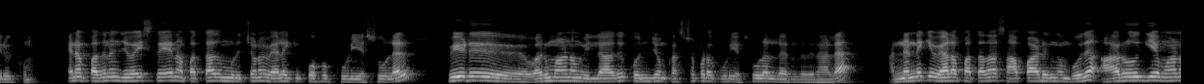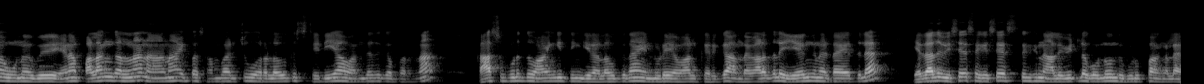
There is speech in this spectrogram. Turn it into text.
இருக்கும். ஏன்னா பதினஞ்சு வயசுலேயே நான் பத்தாவது முடித்தோன்னே வேலைக்கு போகக்கூடிய சூழல் வீடு வருமானம் இல்லாது கொஞ்சம் கஷ்டப்படக்கூடிய சூழலில் இருந்ததுனால அன்னன்னைக்கு வேலை பார்த்தா தான் சாப்பாடுங்கும்போது ஆரோக்கியமான உணவு. ஏன்னா பழங்கள்லாம் நானாக இப்போ சம்பாரித்து ஓரளவுக்கு ஸ்டெடியாக வந்ததுக்கப்புறம் தான் காசு கொடுத்து வாங்கி திங்கிற அளவுக்கு தான் என்னுடைய வாழ்க்கை இருக்குது அந்த காலத்தில் ஏங்குன டயத்தில் ஏதாவது விசேஷ விசேஷத்துக்கு நாலு வீட்டில் கொண்டு வந்து கொடுப்பாங்களே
